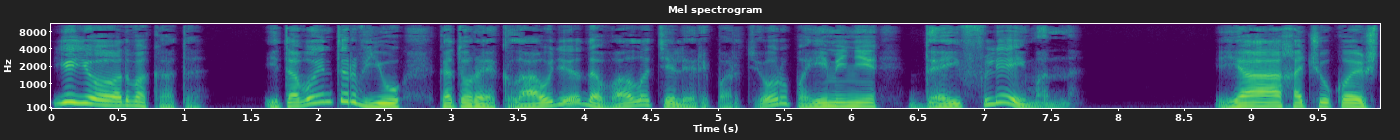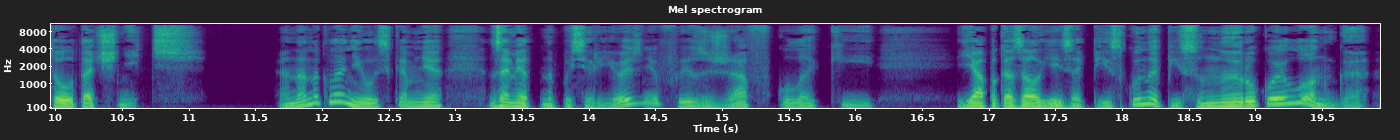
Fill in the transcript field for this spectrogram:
ее адвоката, и того интервью, которое Клаудия давала телерепортеру по имени Дэйв Флейман. «Я хочу кое-что уточнить». Она наклонилась ко мне, заметно посерьезнев и сжав кулаки. Я показал ей записку, написанную рукой Лонга —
